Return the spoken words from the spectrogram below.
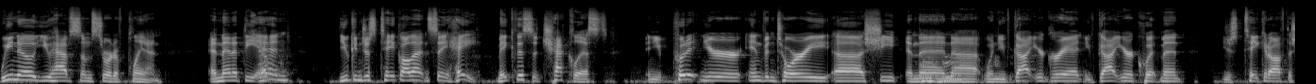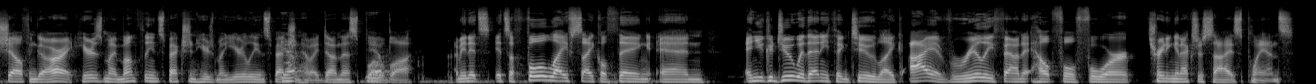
we know you have some sort of plan and then at the end you can just take all that and say hey make this a checklist and you put it in your inventory uh, sheet and then uh, when you've got your grant you've got your equipment you just take it off the shelf and go all right here's my monthly inspection here's my yearly inspection Yep. have i done this blah Yep. blah blah i mean it's it's a full life cycle thing and and you could do it with anything too. Like i have really found it helpful for training and exercise plans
